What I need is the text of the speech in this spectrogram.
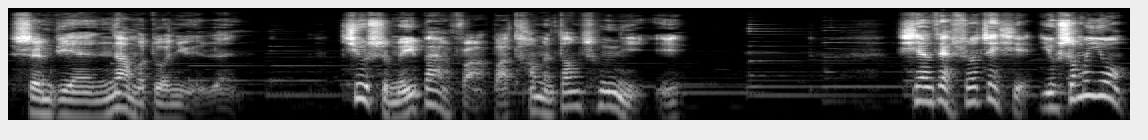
身边那么多女人，就是没办法把她们当成你。现在说这些有什么用？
